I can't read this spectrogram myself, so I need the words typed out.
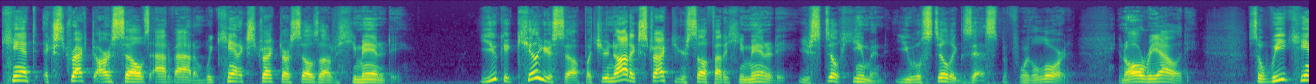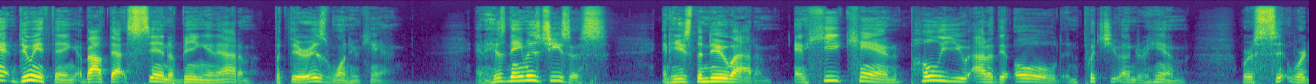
can't extract ourselves out of Adam. We can't extract ourselves out of humanity. You could kill yourself, but you're not extracting yourself out of humanity. You're still human. You will still exist before the Lord in all reality. So we can't do anything about that sin of being in Adam but there is one who can. And his name is Jesus, and he's the new Adam. And he can pull you out of the old and put you under him, where, where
